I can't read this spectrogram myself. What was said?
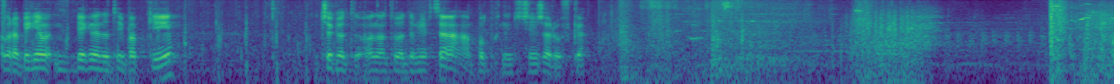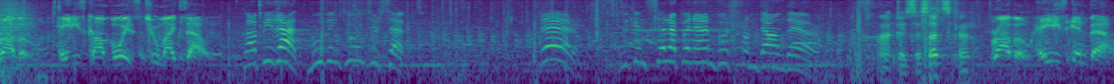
Dobra, biegnie, biegnę do tej babki. I czego tu, ona tu ode mnie chce? Aha, popchnąć ciężarówkę. Bravo. Hades convoy is two mics out. Copy that. Moving to intercept. There. We can set up an ambush from down there. A, jakaś zasadzka. Bravo. Hades inbound.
